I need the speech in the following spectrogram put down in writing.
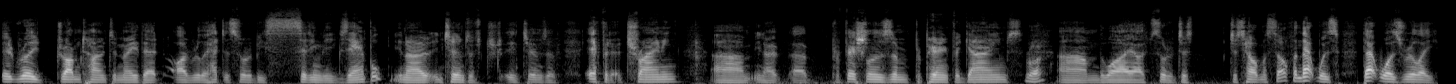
it really drummed home to me that I really had to sort of be setting the example, you know, in terms of in terms of effort at training, um, you know, uh, professionalism, preparing for games, Right. um, the way I sort of just just held myself, and that was that was really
